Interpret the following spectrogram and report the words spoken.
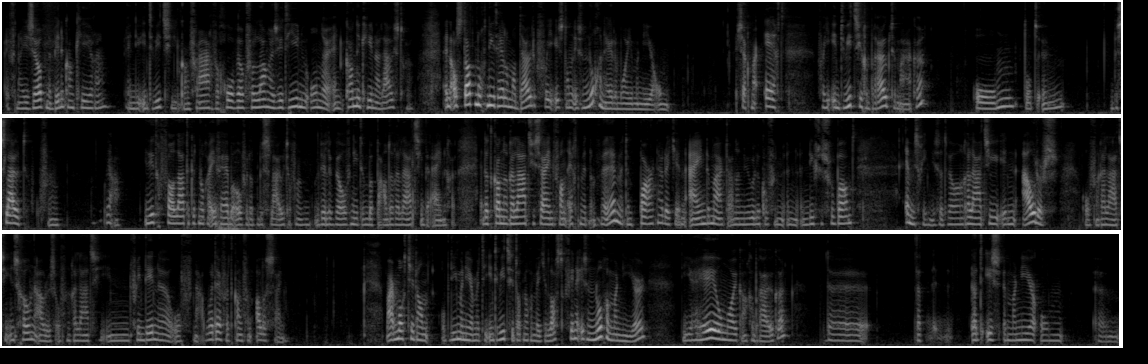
even naar jezelf naar binnen kan keren en die intuïtie kan vragen van goh, welk verlangen zit hier nu onder en kan ik hier naar luisteren? En als dat nog niet helemaal duidelijk voor je is, dan is er nog een hele mooie manier om zeg maar echt van je intuïtie gebruik te maken om tot een besluit of een ja, in dit geval laat ik het nog even hebben over dat besluit. Of wil ik wel of niet een bepaalde relatie beëindigen. En dat kan een relatie zijn van echt met, met een partner. Dat je een einde maakt aan een huwelijk of een, een, een liefdesverband. En misschien is het wel een relatie in ouders. Of een relatie in schoonouders. Of een relatie in vriendinnen. Of nou, whatever. Het kan van alles zijn. Maar mocht je dan op die manier met die intuïtie dat nog een beetje lastig vinden, is er nog een manier die je heel mooi kan gebruiken. De, dat, dat is een manier om. Ehm,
